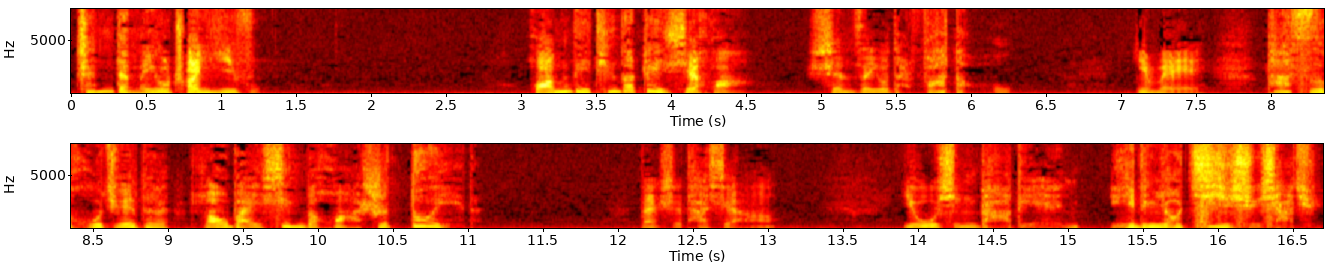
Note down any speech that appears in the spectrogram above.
真的没有穿衣服。皇帝听到这些话，身子有点发抖，因为他似乎觉得老百姓的话是对的。但是他想，游行大典一定要继续下去。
